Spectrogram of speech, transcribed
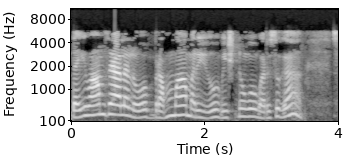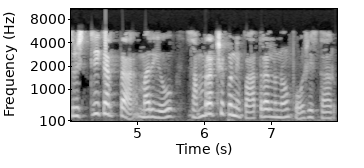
దైవాంశాలలో బ్రహ్మ మరియు విష్ణువు వరుసగా సృష్టికర్త మరియు సంరక్షకుని పాత్రలను పోషిస్తారు.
